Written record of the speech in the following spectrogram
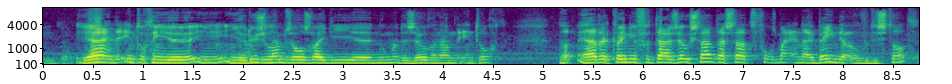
Intocht. ja, in de intocht in, in, Jeruzalem, zoals wij die eh, noemen, de zogenaamde intocht. Ja, dat, ik weet niet of het daar zo staat. Daar staat volgens mij en hij beende over de stad.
